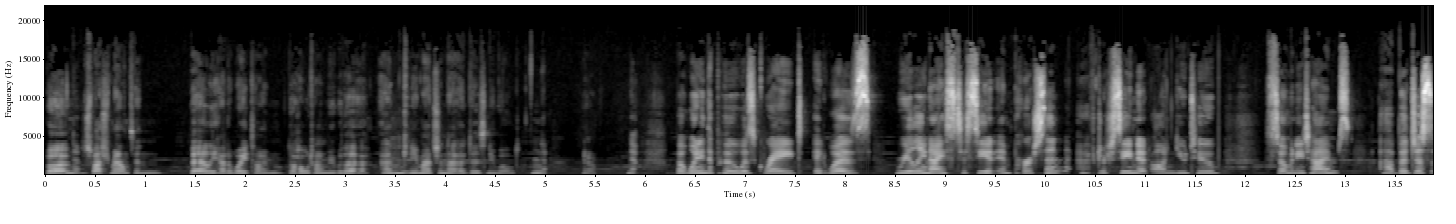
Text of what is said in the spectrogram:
but No. Splash Mountain barely had a wait time the whole time we were there. And Mhm. can you imagine that at Disney World? No. Yeah. No. But Winnie the Pooh was great. It was really nice to see it in person after seeing it on YouTube so many times. Uh, but just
